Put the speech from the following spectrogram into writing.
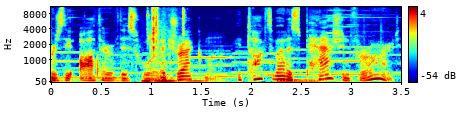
Mortimer is the author of this work, a drachma. It talks about his passion for art.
